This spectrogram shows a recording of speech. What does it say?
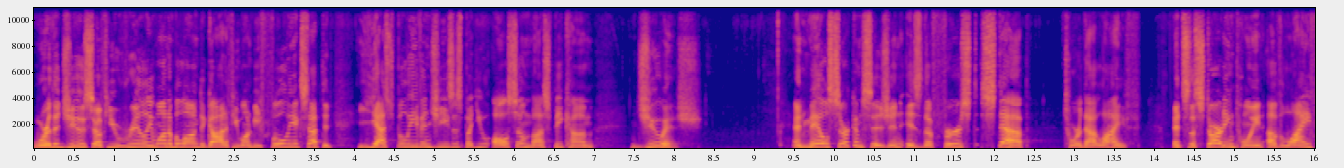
were the Jews. So if you really want to belong to God, if you want to be fully accepted, yes, believe in Jesus, but you also must become Jewish. And male circumcision is the first step toward that life. It's the starting point of life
